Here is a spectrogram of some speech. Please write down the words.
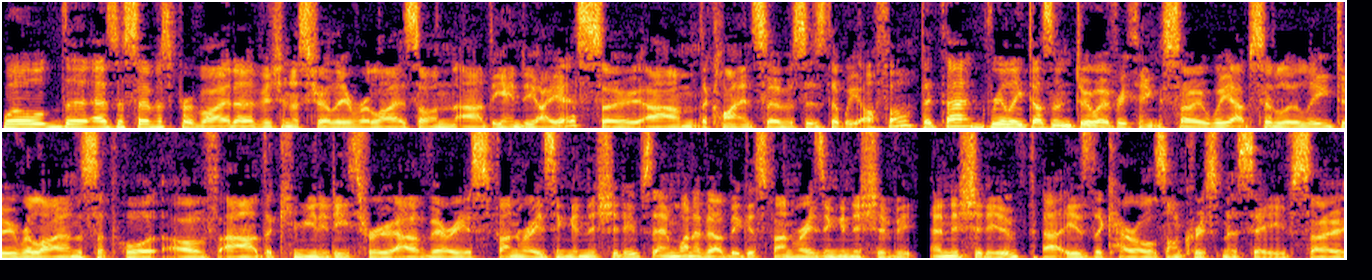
Well, the, as a service provider, Vision Australia relies on uh, the NDIS, so um, the client services that we offer, but that really doesn't do everything. So we absolutely do rely on the support of uh, the community through our various fundraising initiatives, and one of our biggest fundraising initiative, initiative uh, is the Carols on Christmas Eve. So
